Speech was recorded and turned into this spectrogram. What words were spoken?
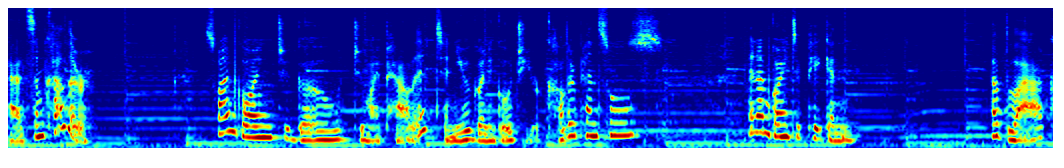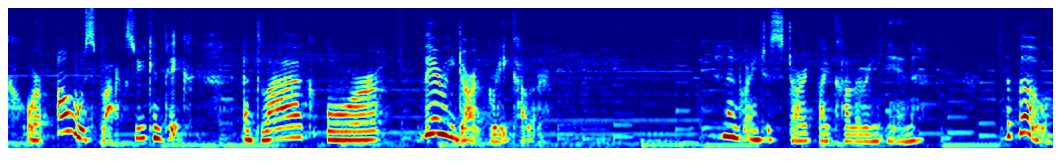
add some color. So I'm going to go to my palette and you're going to go to your color pencils and I'm going to pick an, a black or almost black. So you can pick a black or very dark gray color. And I'm going to start by coloring in the bow.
